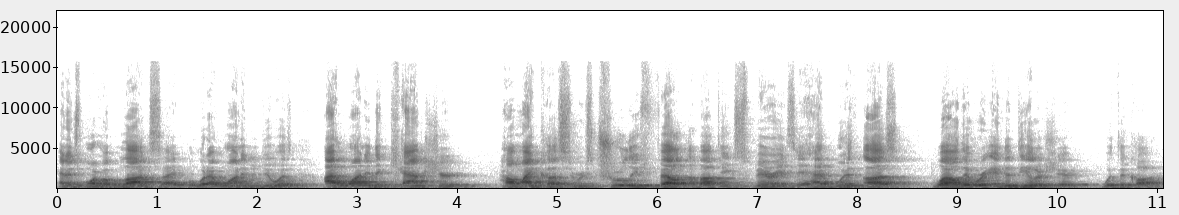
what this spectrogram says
And it's more of a blog site, but what I wanted to do was I wanted to capture how my customers truly felt about the experience they had with us while they were in the dealership with the car.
